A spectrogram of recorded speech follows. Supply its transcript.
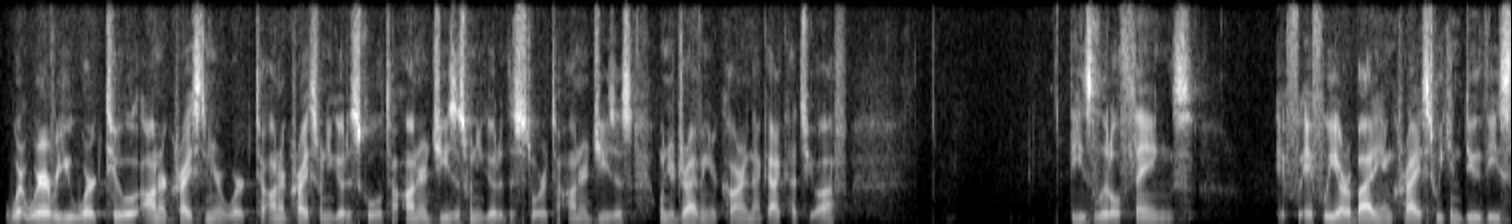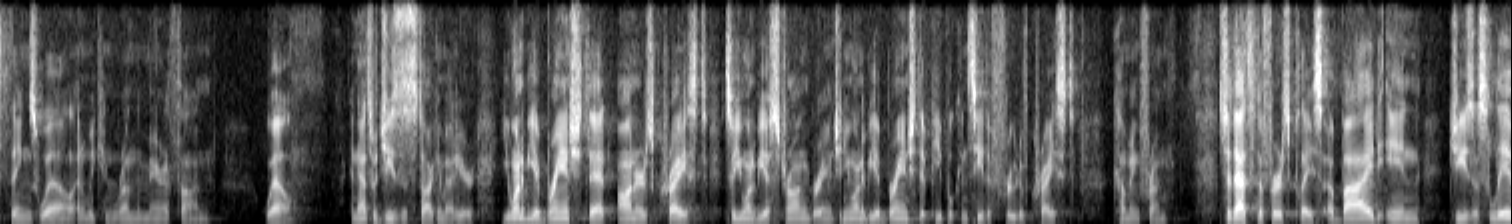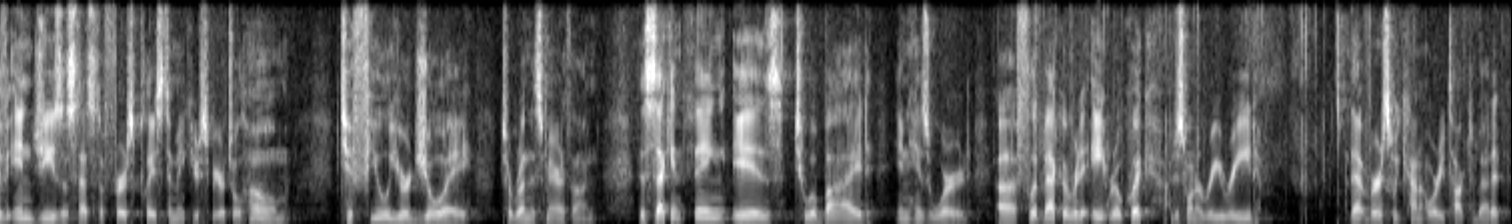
wherever you work to honor Christ in your work, to honor Christ when you go to school, to honor Jesus when you go to the store, to honor Jesus when you're driving your car and that guy cuts you off. These little things, if, if we are abiding in Christ, we can do these things well and we can run the marathon well. And that's what Jesus is talking about here. You want to be a branch that honors Christ, so you want to be a strong branch, and you want to be a branch that people can see the fruit of Christ coming from. So that's the first place. Abide in Jesus. Live in Jesus. That's the first place to make your spiritual home, to fuel your joy to run this marathon. The second thing is to abide in his word. Uh, flip back over to 8 real quick. I just want to reread that verse. We kind of already talked about it.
